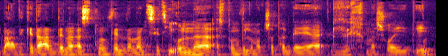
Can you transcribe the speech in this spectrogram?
بعد كده عندنا أستون فيلا مان سيتي. قلنا أستون فيلا ماتشاتها الجاية رخمة شويتين.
